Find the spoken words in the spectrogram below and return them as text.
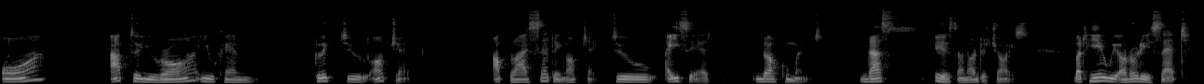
or after you draw you can click to object apply setting object to ACS document. That is another choice. But here we already set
